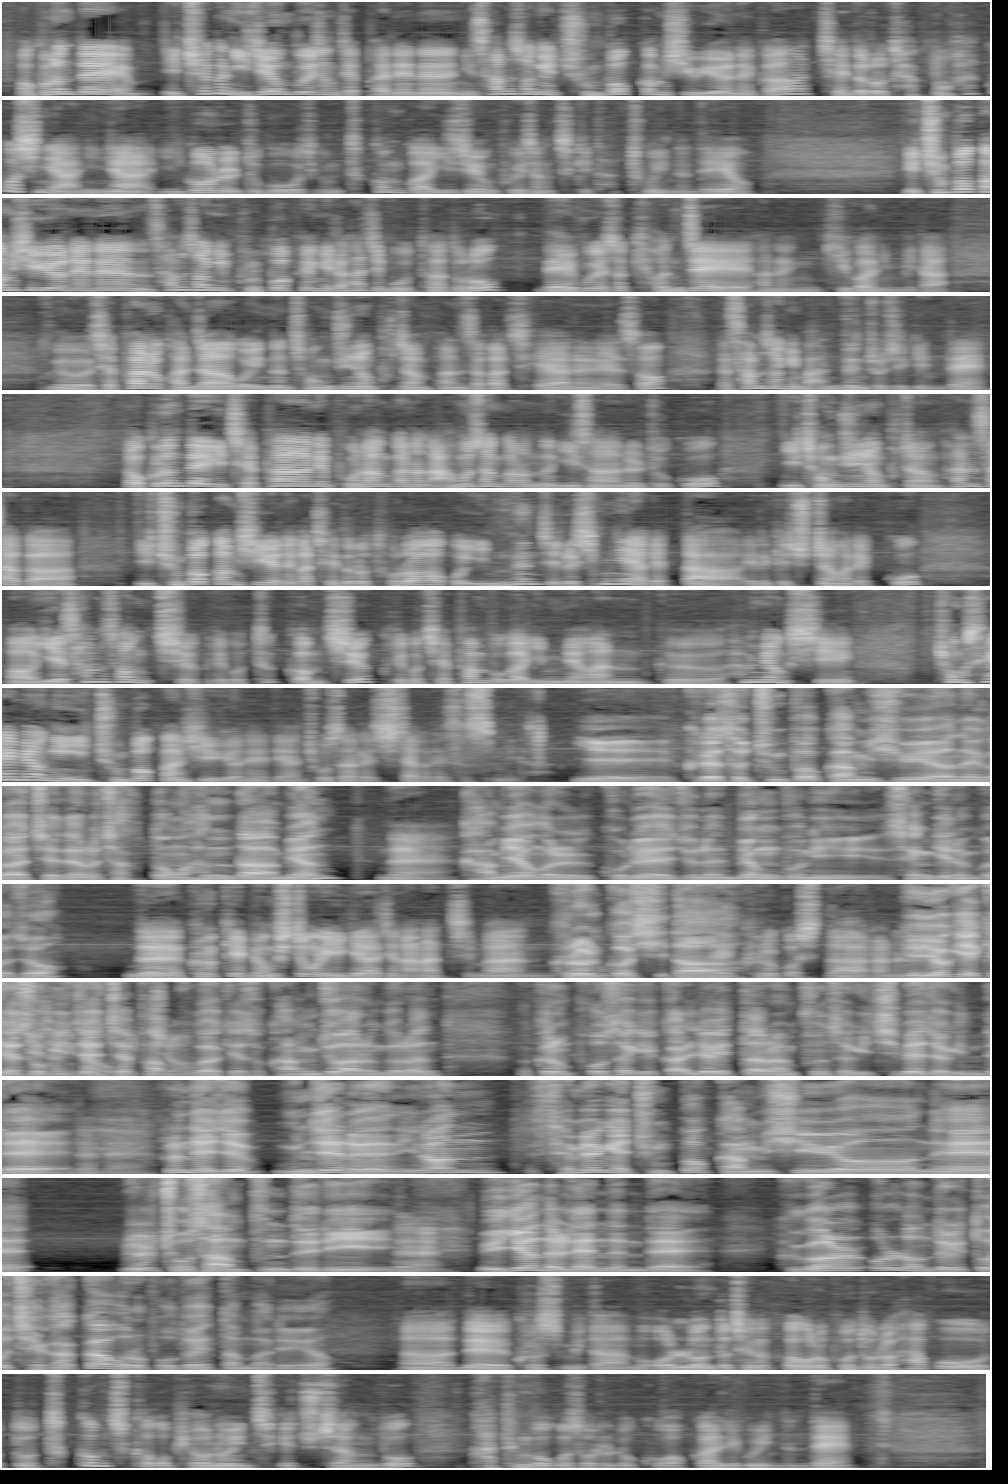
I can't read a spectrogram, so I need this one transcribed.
어, 그런데 이 최근 이재용 부회장 재판에는 이 삼성의 준법감시위원회가 제대로 작동할 것이냐 아니냐 이거를 두고 지금 특검과 이재용 부회장 측이 다투고 있는데요. 이 준법감시위원회는 삼성이 불법 행위를 하지 못하도록 내부에서 견제하는 기관입니다. 그 재판을 관장하고 있는 정준영 부장판사가 제안을 해서 삼성이 만든 조직인데 어, 그런데 이 재판의 본안과는 아무 상관없는 이 사안을 두고 이 정준영 부장 판사가 이 준법감시위원회가 제대로 돌아가고 있는지를 심리하겠다 이렇게 주장을 했고 어, 이에 삼성 측 그리고 특검 측 그리고 재판부가 임명한 그 한 명씩 총 세 명이 이 준법감시위원회에 대한 조사를 시작을 했었습니다. 예, 그래서 준법감시위원회가 제대로 작동한다면 네. 감형을 고려해 주는 명분이 생기는 거죠. 네, 그렇게 명시적으로 얘기하진 않았지만 그럴 뭐, 것이다. 네, 그럴 것이다라는 여기에 계속 이제 재판부가 계속 강조하는 거는 그런 포석이 깔려 있다라는 분석이 지배적인데 있죠. 네네. 그런데 이제 문제는 이런 세 명의 준법 감시위원회를 조사한 분들이 네. 의견을 냈는데 그걸 언론들이 또 제각각으로 보도했단 말이에요. 아, 네, 그렇습니다. 뭐 언론도 제각각으로 보도를 하고 또 특검 측하고 변호인 측의 주장도 같은 보고서를 놓고 엇갈리고 있는데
